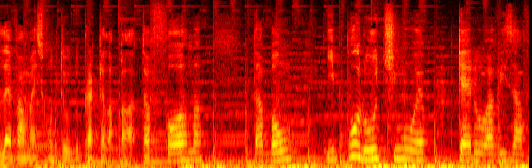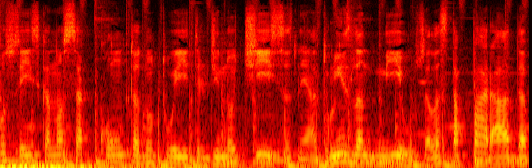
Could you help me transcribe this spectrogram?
levar mais conteúdo para aquela plataforma tá bom? E por último, eu quero avisar vocês que a nossa conta no Twitter de notícias, né, a Dreamsland News, ela está parada.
